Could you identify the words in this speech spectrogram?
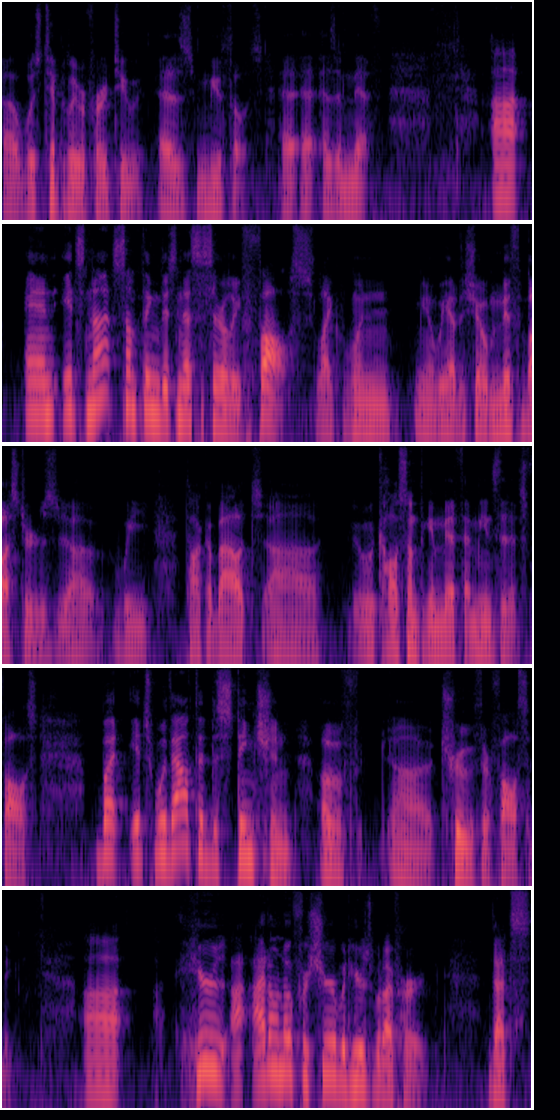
uh, was typically referred to as mythos, as a myth. Uh, and it's not something that's necessarily false. Like when you know we have the show MythBusters, uh, we talk about uh, we call something a myth. That means that it's false, but it's without the distinction of uh, truth or falsity. here, I, I don't know for sure, but here's what I've heard. That's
